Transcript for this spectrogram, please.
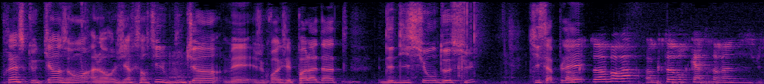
presque 15 ans, alors j'ai ressorti le bouquin, mais je crois que j'ai pas la date d'édition dessus, qui s'appelait... Octobre, octobre 98.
